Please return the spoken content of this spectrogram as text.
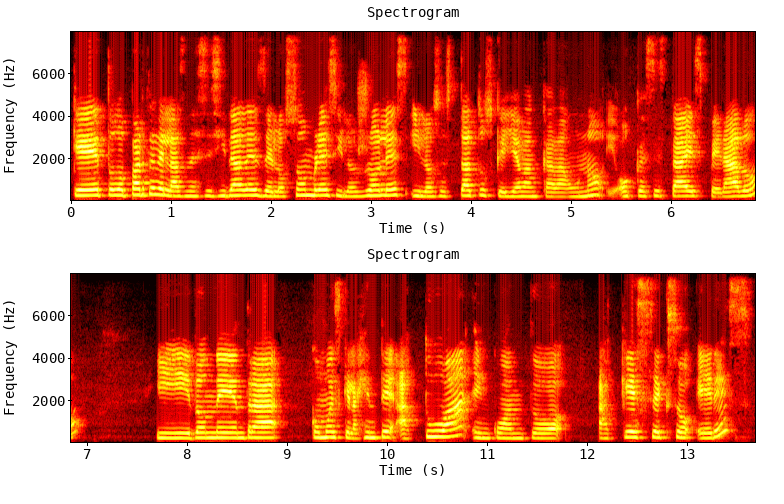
que todo parte de las necesidades de los hombres y los roles y los estatus que llevan cada uno o que se está esperado y donde entra cómo es que la gente actúa en cuanto a qué sexo eres.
